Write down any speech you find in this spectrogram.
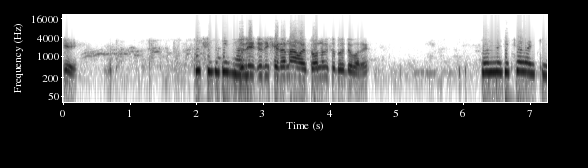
কে? কিছু যদি যদি যদি সেটা না হয় তো অন্য কিছু তো হইতে পারে। অন্য কিছু আবার কি?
